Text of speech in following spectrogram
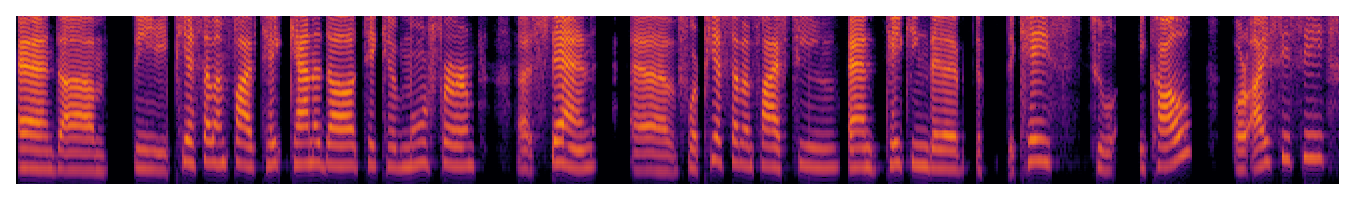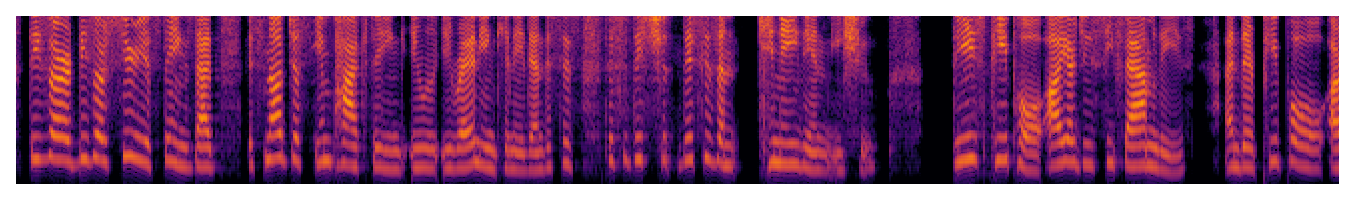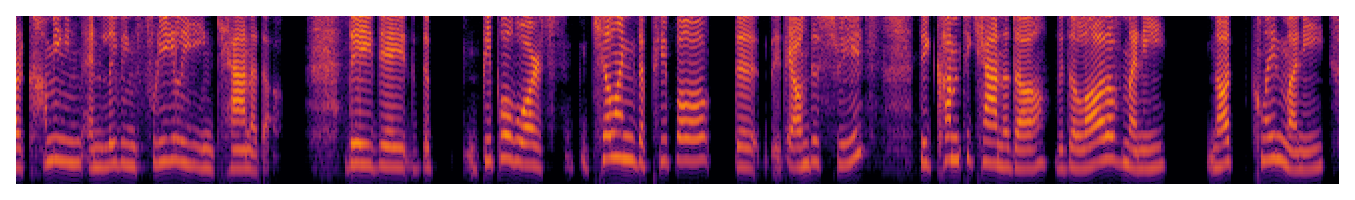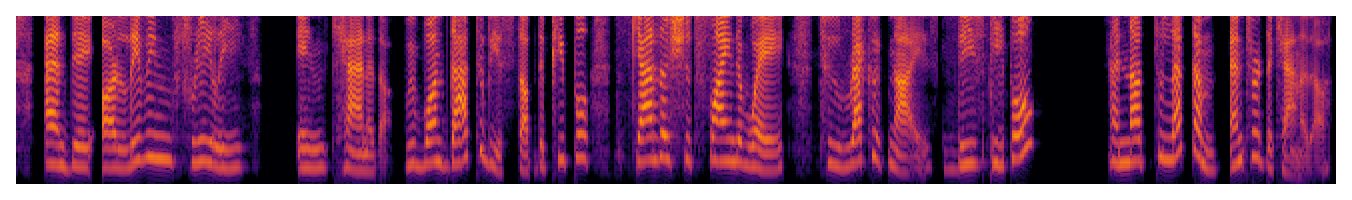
and um, the PS75 take Canada take a more firm uh, stand uh, for PS752 and taking the, the, the case to ICAO or ICC. These are these are serious things that it's not just impacting Iranian Canadian. This is this is this should, this is a Canadian issue. These people, IRGC families, and their people are coming and living freely in Canada. They they the people who are killing the people the, on the streets. They come to Canada with a lot of money, not clean money, and they are living freely in Canada. We want that to be stopped. The people, Canada should find a way to recognize these people and not to let them enter the Canada,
